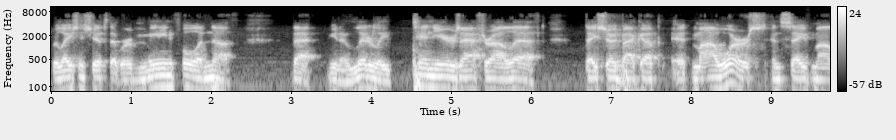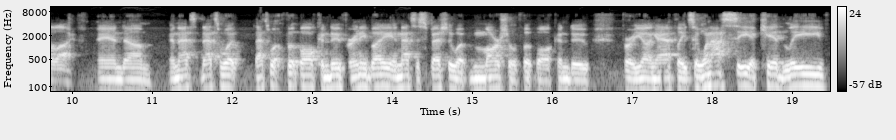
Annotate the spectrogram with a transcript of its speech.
relationships that were meaningful enough that you know, literally ten years after I left, they showed back up at my worst and saved my life. And um, and that's that's what that's what football can do for anybody, and that's especially what Marshall football can do for a young athlete. So when I see a kid leave,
